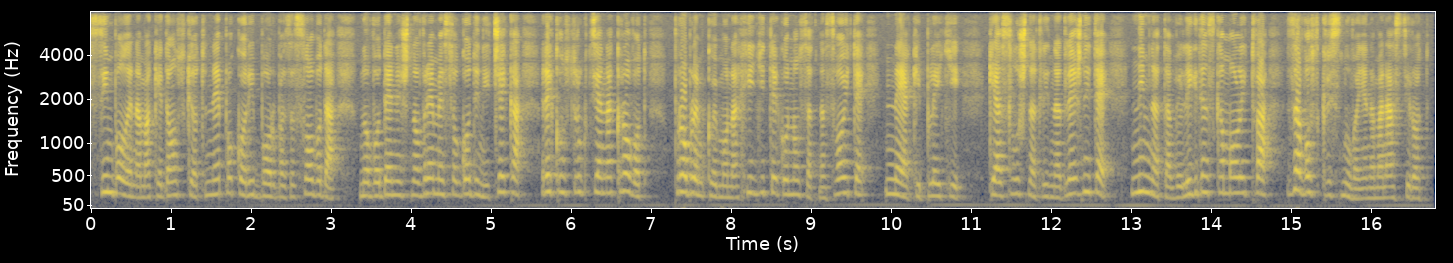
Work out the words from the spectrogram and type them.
символ е на македонскиот непокор и борба за слобода, но во денешно време со години чека реконструкција на кровот, проблем кој монахињите го носат на своите неаки плеќи. Ке ја слушнат ли надлежните нивната велигденска молитва за воскреснување на манастирот.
